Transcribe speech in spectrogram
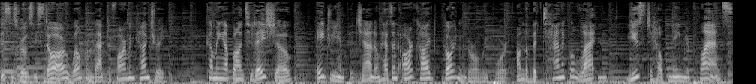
This is Rosie Starr. Welcome back to Farm and Country. Coming up on today's show, Adrienne Picciano has an archived Garden Girl report on the botanical Latin used to help name your plants.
